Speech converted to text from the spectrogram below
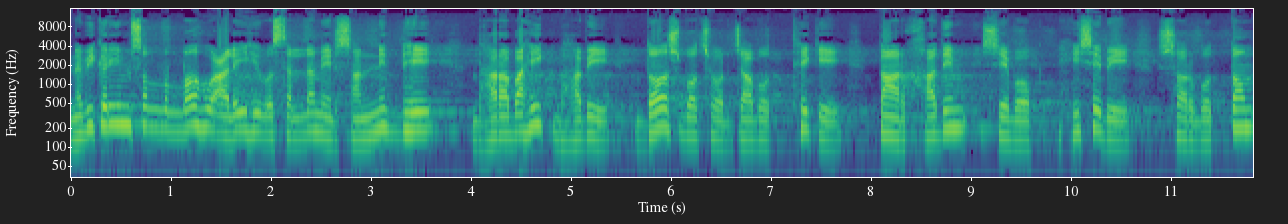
নবী করিম সাল্লাহ আলহি ওসাল্লামের সান্নিধ্যে ধারাবাহিকভাবে দশ বছর যাবৎ থেকে তার খাদেম সেবক হিসেবে সর্বোত্তম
